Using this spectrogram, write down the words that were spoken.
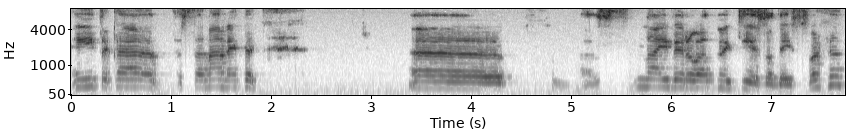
и така стана некак най-вероятно и тие задействаха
